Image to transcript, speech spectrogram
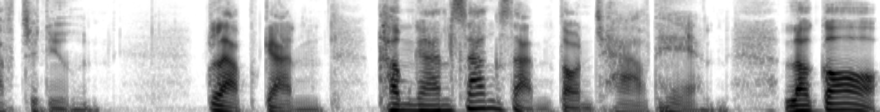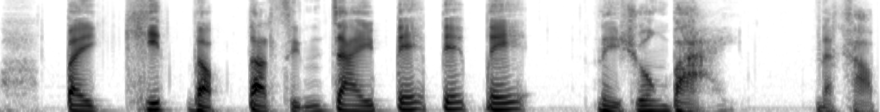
afternoon กลับกันทำงานสร้างสรรค์ตอนเช้าแทน แล้วก็ไปคิดแบบตัดสินใจเป๊ะๆในช่วงบ่ายนะครับ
